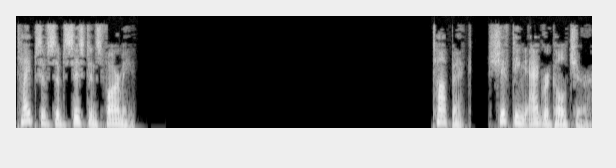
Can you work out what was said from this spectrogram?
Types of subsistence farming Shifting agriculture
